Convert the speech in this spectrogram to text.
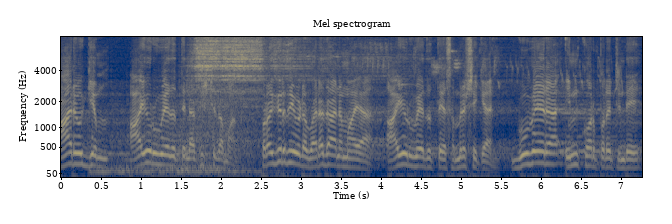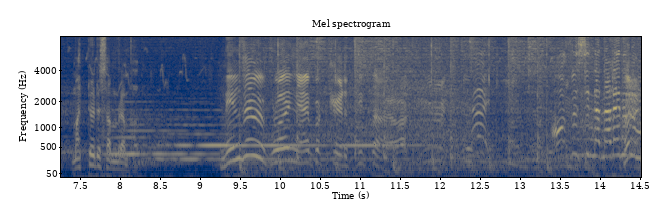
ആരോഗ്യം ആയുർവേദത്തിൽ അധിഷ്ഠിതമാണ് പ്രകൃതിയുടെ വരദാനമായ ആയുർവേദത്തെ സംരക്ഷിക്കാൻ ഗുവേര ഇൻകോർപ്പറേറ്റിന്റെ മറ്റൊരു സംരംഭം നിന്റെ വിപ്ലവം ഞാൻ ഇപ്പൊ കെടുത്തി തരാം. ഓഫീസിന്റെ നടയിൽ നിൽക്കണം,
